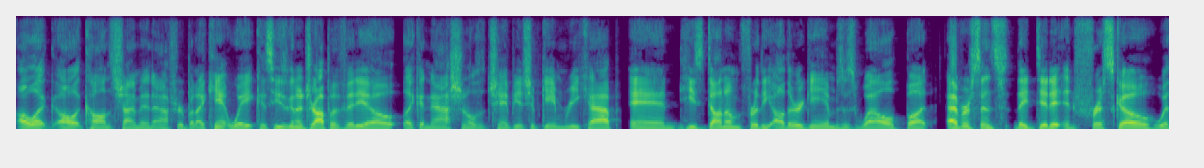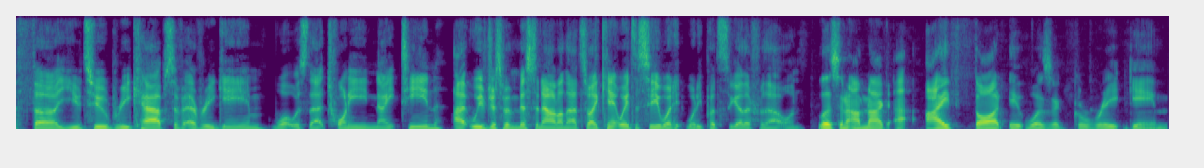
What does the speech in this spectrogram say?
I'll let I'll let Collins chime in after, but I can't wait because he's gonna drop a video like a national championship game recap, and he's done them for the other games as well. But ever since they did it in Frisco with the YouTube recaps of every game, what was that 2019? I, we've just been missing out on that, so I can't wait to see what what he puts together for that one. Listen, I'm not. I, I thought it was a great game.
